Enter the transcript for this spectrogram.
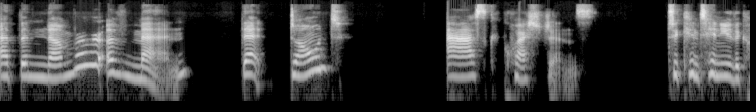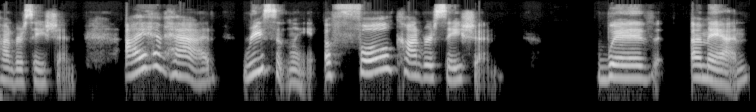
at the number of men that don't ask questions to continue the conversation. I have had recently a full conversation with a man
